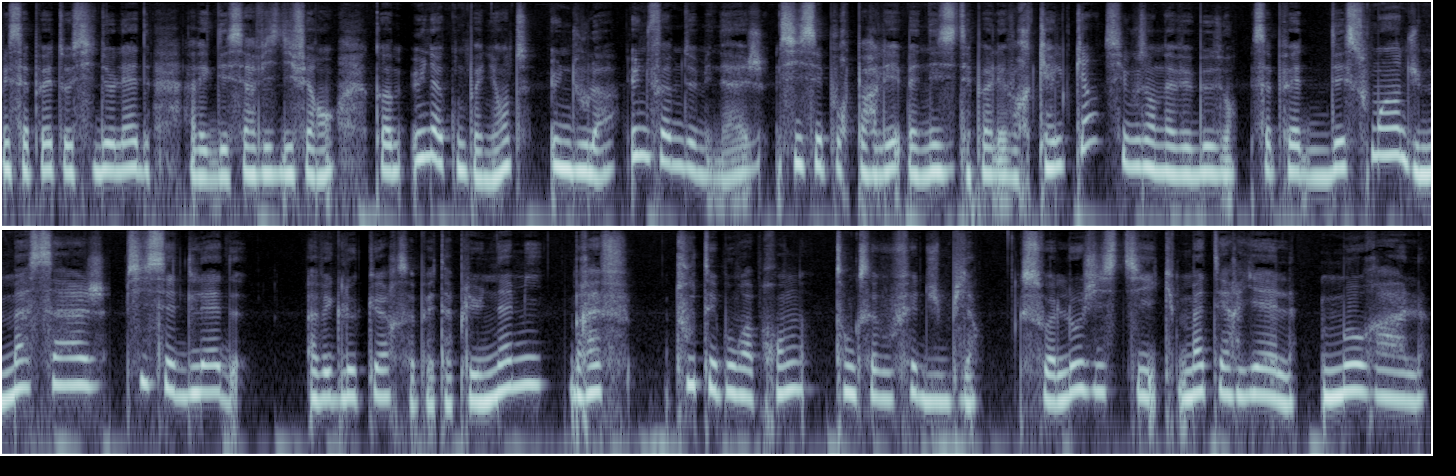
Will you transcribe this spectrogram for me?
mais ça peut être aussi de l'aide avec des services différents, comme une accompagnante, une doula, une femme de ménage. Si c'est pour parler, ben, n'hésitez pas à aller voir quelqu'un si vous en avez besoin. Ça peut être des soins, du massage. Si c'est de l'aide avec le cœur, ça peut être appelé une amie. Bref, tout est bon à prendre tant que ça vous fait du bien. Que soit logistique, matériel, moral.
